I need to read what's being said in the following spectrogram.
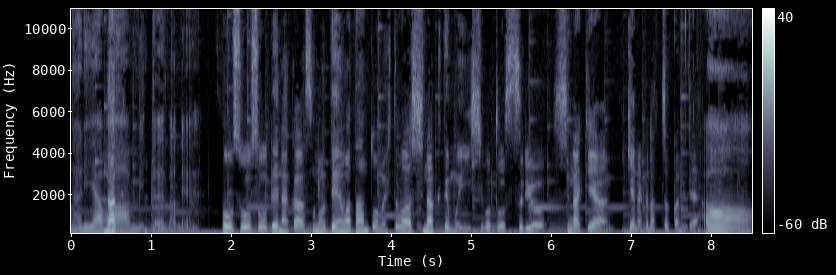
あ鳴山みたいなね。そうそうそう。でなんかその電話担当の人はしなくてもいい仕事をするよしなきゃいけなくなっちゃったみたいな。あ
